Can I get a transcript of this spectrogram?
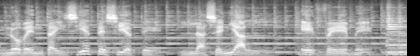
977 La Señal FM.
